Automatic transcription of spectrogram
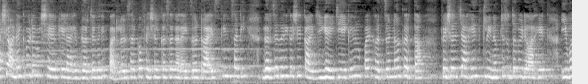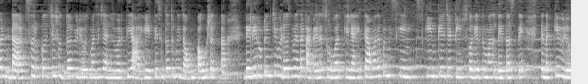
असे अनेक व्हिडिओ मी शेअर केले आहेत घरच्या घरी पार्लरसारखं फेशियल कसं करायचं ड्राय स्किनसाठी घरच्या घरी कशी काळजी घ्यायची एकही रुपये खर्च न करता फेशियलचे आहेत क्लीनअपचे सुद्धा व्हिडिओ आहेत इवन डार्क सर्कलचे सुद्धा व्हिडिओज माझ्या चॅनलवरती आहेत ते सुद्धा तुम्ही जाऊन पाहू शकता. डेली रुटीनचे व्हिडिओज मी आता टाकायला सुरुवात केली आहे. त्यामध्ये पण मी स्किन स्किन केअरच्या टिप्स वगैरे तुम्हाला देत असते. ते नक्की व्हिडिओ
